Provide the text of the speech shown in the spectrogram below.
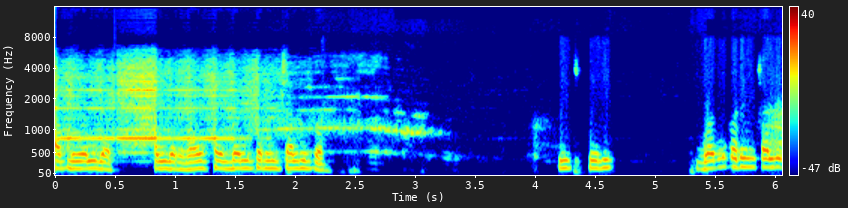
આપણી અંદર અંદર વાઈફાઈ બંધ કરવું ચાલુ કર. સ્વિચ પૂરી બંધ કરીને ચાલુ.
